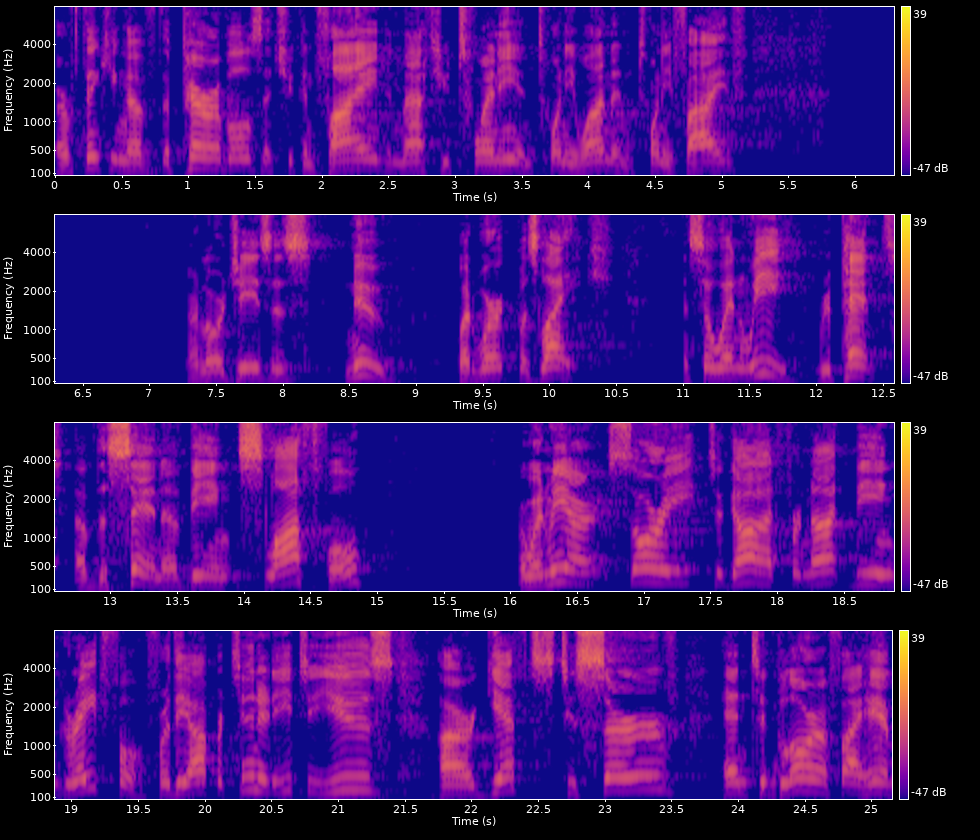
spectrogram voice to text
are thinking of the parables that you can find in Matthew 20 and 21 and 25. Our Lord Jesus knew what work was like. And so when we repent of the sin of being slothful, or when we are sorry to God for not being grateful for the opportunity to use our gifts to serve and to glorify Him,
